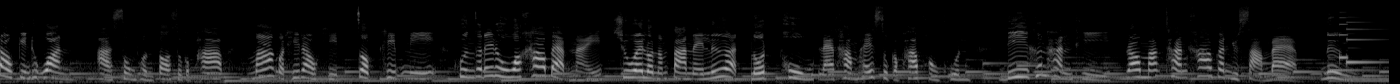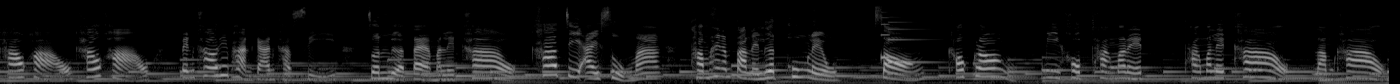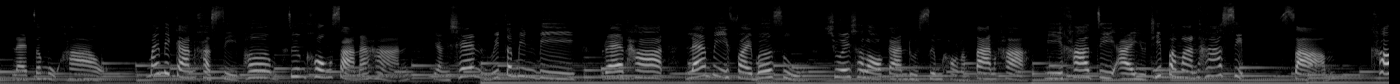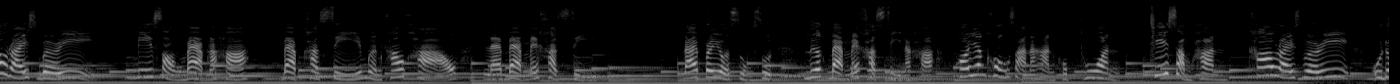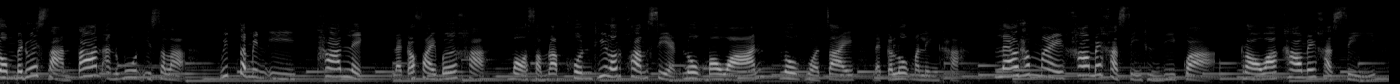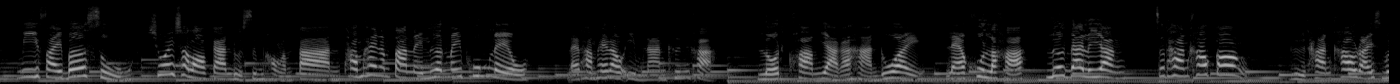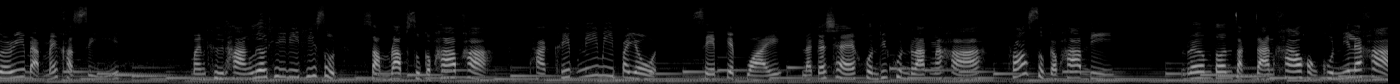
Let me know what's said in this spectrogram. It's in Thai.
เรากินทุกวันอาจส่งผลต่อสุขภาพมากกว่าที่เราคิด จบคลิปนี้ คุณจะได้รู้ว่าข้าวแบบไหน ช่วยลดน้ำตาลในเลือด ลดพุง และทำให้สุขภาพของคุณ ดีขึ้นทันที เรามักทานข้าวกันอยู่ 3 แบบ 1. ข้าวขาว ข้าวขาว เป็นข้าวที่ผ่านการขัดสี จนเหลือแต่เมล็ดข้าว ค่า GI สูงมากทำให้น้ำตาลในเลือดพุ่งเร็ว 2. ข้าวกล้อง มีครบทั้งเมล็ด ทั้งเมล็ดข้าวลำข้าว และจมูกข้าว ไม่มีการขัดสีเพิ่ม จึงคงสารอาหาร อย่างเช่น วิตามิน B แร่ธาตุและมีไฟเบอร์สูง ช่วยชะลอการดูดซึมของน้ำตาลค่ะ มีค่า GI อยู่ที่ประมาณ 50 3. ข้าวไรซ์เบอร์รี่มี 2 แบบนะคะ แบบขัดสีเหมือนข้าวขาว และแบบไม่ขัดสี ได้ประโยชน์สูงสุดเลือกแบบไม่ขัดสีนะคะ เพราะยังคงสารอาหารครบถ้วน ที่สำคัญข้าวไรซ์เบอร์รี่ อุดมไปด้วยสารต้านอนุมูลอิสระ วิตามินอ e, ีธาตุเหล็ก และก็ไฟเบอร์ค่ะ เหมาะสำหรับคนที่ลดความเสี่ยงโรคเบาหวานโรคหัวใจ และก็โรคมะเร็งค่ะ แล้วทำไมข้าวไม่ขัดสีถึงดีกว่า เพราะว่าข้าวไม่ขัดสีมีไฟเบอร์สูง ช่วยชะลอการดูดซึมของน้ำตาลทำให้น้ำตาลในเลือดไม่พุ่งเร็ว และทำให้เราอิ่มนานขึ้นค่ะ ลดความอยากอาหารด้วย แล้วคุณล่ะคะ เลือกได้หรือยัง จะทานข้าวกล้อง หรือทานข้าวไรซ์เบอร์รี่แบบไม่ขัดสี มันคือทางเลือกที่ดีที่สุดสำหรับสุขภาพค่ะ ถ้าคลิปนี้มีประโยชน์เซฟเก็บไว้ และก็แชร์คนที่คุณรักนะคะ เพราะสุขภาพดี เริ่มต้นจากจานข้าวของคุณนี่แหละค่ะ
